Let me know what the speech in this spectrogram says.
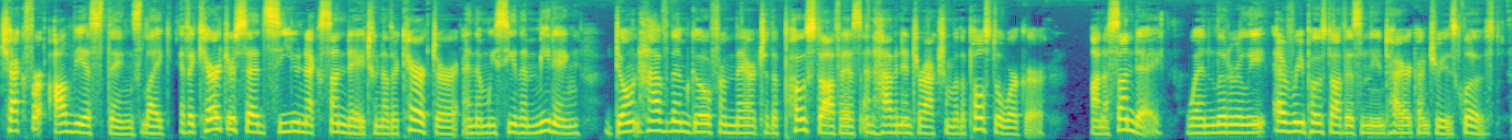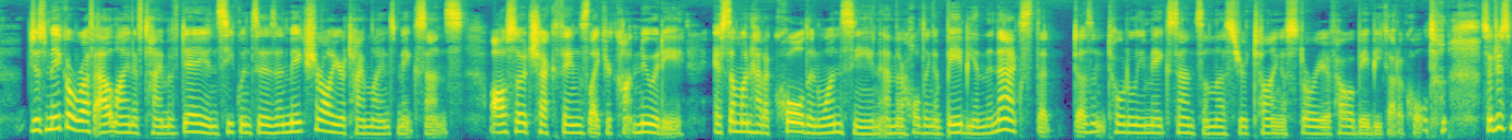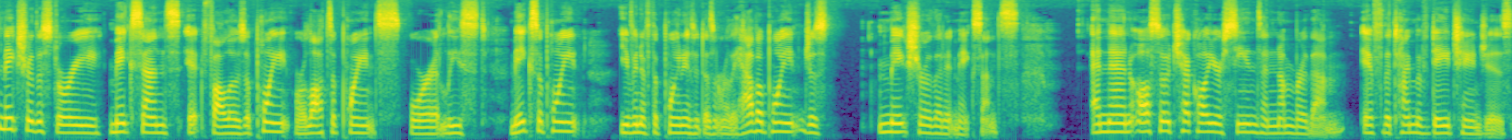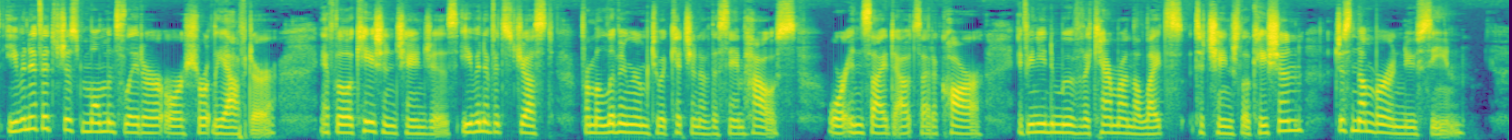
Check for obvious things like if a character said, see you next Sunday to another character, and then we see them meeting, don't have them go from there to the post office and have an interaction with a postal worker on a Sunday when literally every post office in the entire country is closed. Just make a rough outline of time of day and sequences and make sure all your timelines make sense. Also, check things like your continuity. If someone had a cold in one scene and they're holding a baby in the next, that doesn't totally make sense unless you're telling a story of how a baby got a cold. so just make sure the story makes sense, it follows a point or lots of points, or at least makes a point. Even if the point is it doesn't really have a point, just make sure that it makes sense. And then also check all your scenes and number them if the time of day changes, even if it's just moments later or shortly after. If the location changes, even if it's just from a living room to a kitchen of the same house or inside to outside a car. If you need to move the camera and the lights to change location, just number a new scene.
